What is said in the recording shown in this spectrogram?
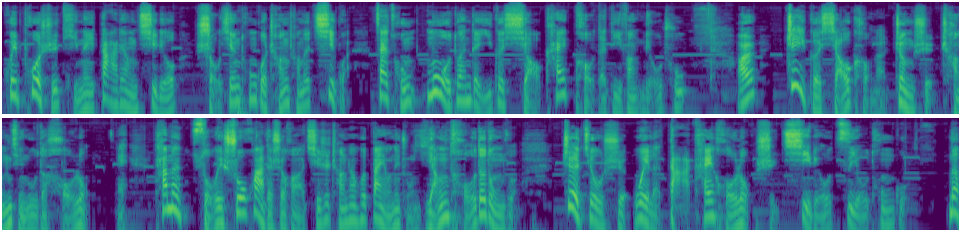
会迫使体内大量气流首先通过长长的气管，再从末端的一个小开口的地方流出，而这个小口呢，正是长颈鹿的喉咙。哎，他们所谓说话的时候啊，其实常常会伴有那种扬头的动作，这就是为了打开喉咙，使气流自由通过。那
